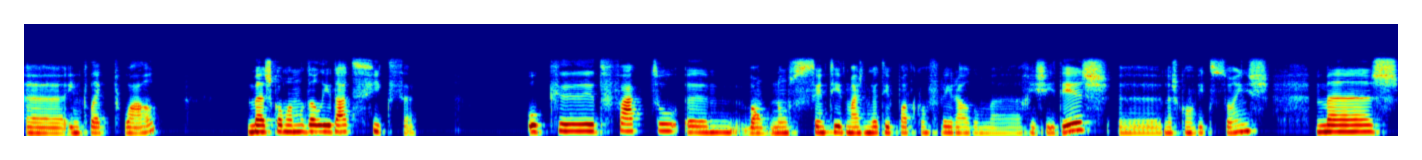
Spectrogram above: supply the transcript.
uh, intelectual mas com uma modalidade fixa. O que de facto, um, bom, num sentido mais negativo, pode conferir alguma rigidez uh, nas convicções, mas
